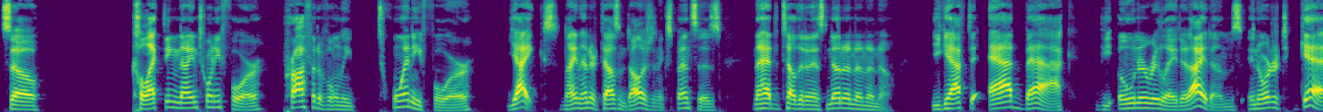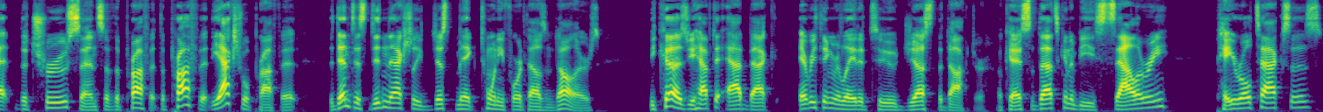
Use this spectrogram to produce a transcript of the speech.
So collecting 924, profit of only 24, yikes, $900,000 in expenses. And I had to tell the dentist, no, no, no, no, no. You have to add back the owner related items in order to get the true sense of the profit. The profit, the actual profit, the dentist didn't actually just make $24,000 because you have to add back everything related to just the doctor. Okay, so that's going to be salary, payroll taxes,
